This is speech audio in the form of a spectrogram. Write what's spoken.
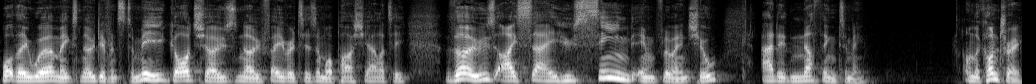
what they were makes no difference to me. God shows no favoritism or partiality. Those, I say, who seemed influential added nothing to me. On the contrary,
